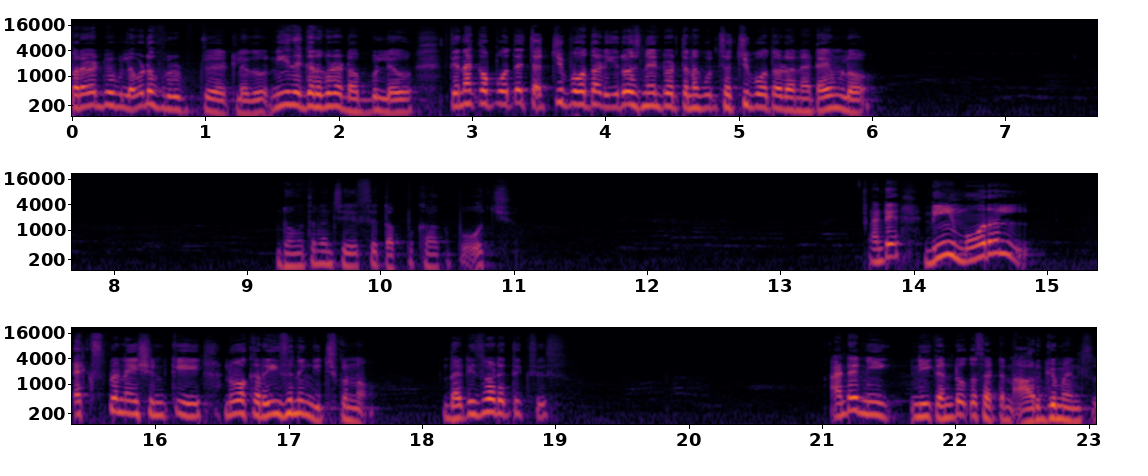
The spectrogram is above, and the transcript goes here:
ప్రైవేట్ పీపుల్ ఎవడో ఫుడ్ చేయట్లేదు. నీ దగ్గర కూడా డబ్బులు లేవు. తినకపోతే చచ్చిపోతాడు. ఈరోజు నేను తినకపోతే చచ్చిపోతాడు అనే టైంలో దొంగతనం చేస్తే తప్పు కాకపోవచ్చు. అంటే నీ మోరల్ ఎక్స్ప్లెనేషన్కి నువ్వు ఒక రీజనింగ్ ఇచ్చుకున్నావు. That is what ethics is అంటే నీ నీకంటూ ఒక సర్టన్ ఆర్గ్యుమెంట్స్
